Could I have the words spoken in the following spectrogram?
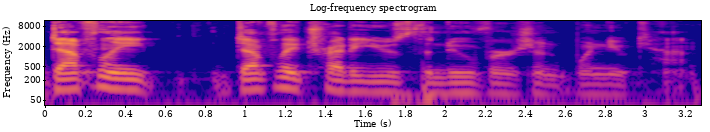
Definitely, definitely try to use the new version when you can.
